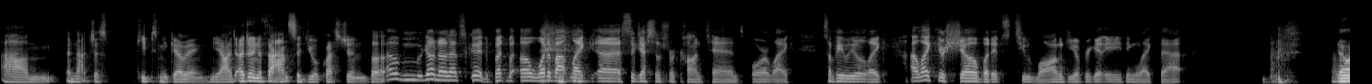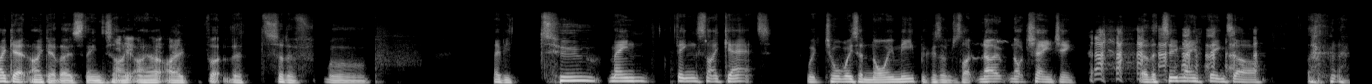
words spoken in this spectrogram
Um, and that just keeps me going. Yeah, I, I don't know if that answered your question, but Um, no, no, that's good. But, but uh, what about like uh, suggestions for content or like some people are like, I like your show, but it's too long. Do you ever get anything like that? Yeah i get i get those things You i do? i i the sort of well maybe two main things i get which always annoy me because i'm just like no not changing the two main things are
